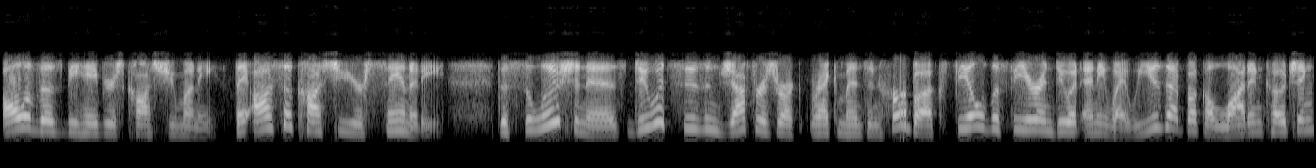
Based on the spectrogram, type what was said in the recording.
all of those behaviors cost you money, they also cost you your sanity. The solution is do what Susan Jeffers rec- recommends in her book, Feel the Fear and Do It Anyway. We use that book a lot in coaching.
